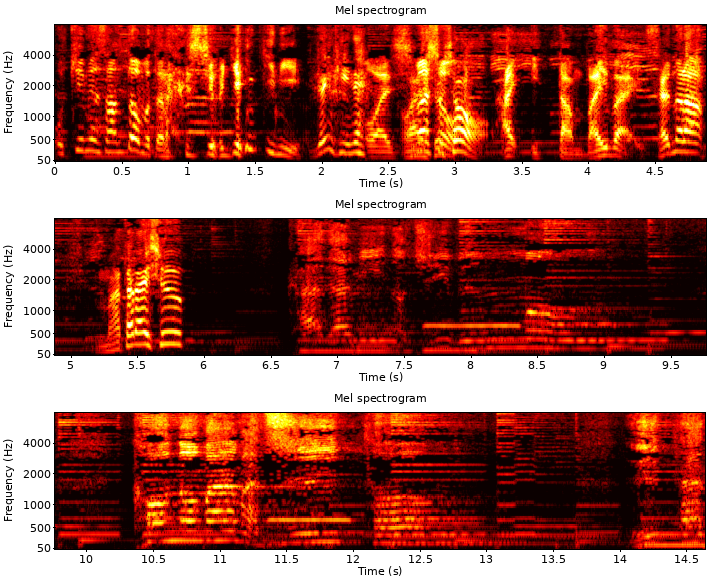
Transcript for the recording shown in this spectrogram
おきめさんとはまた来週元気に元気にね、お会いしましょう。お会いしまはい、一旦バイバイ。さよなら。また来週鏡の自分もこのままずっと歌っ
